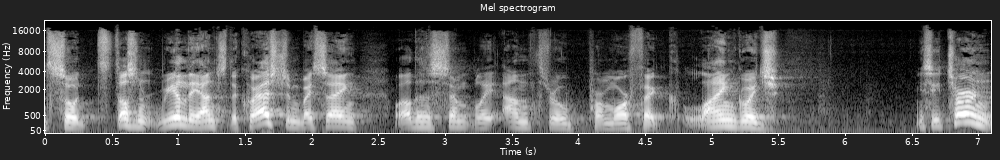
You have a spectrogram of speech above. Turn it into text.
So it doesn't really answer the question by saying, well, this is simply anthropomorphic language. You see, turn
